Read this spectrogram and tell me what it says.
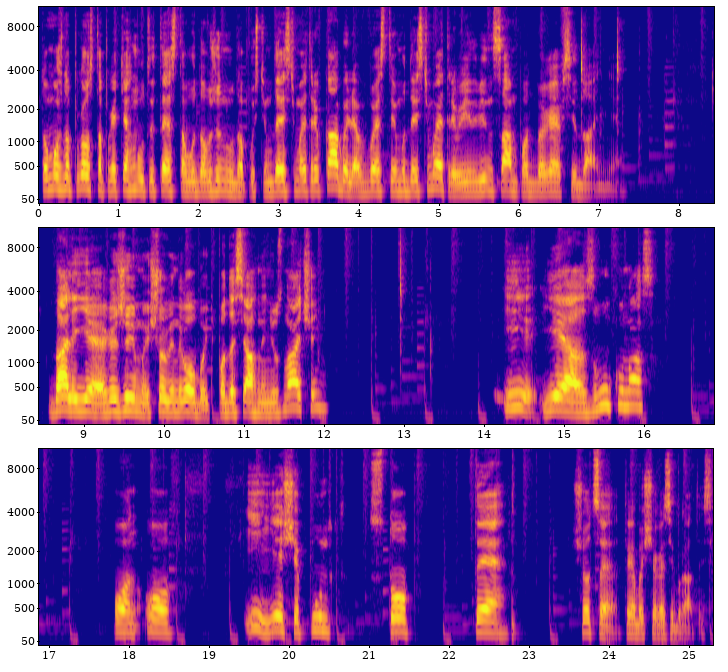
то можна просто притягнути тестову довжину, допустимо, 10 метрів кабеля, ввести йому 10 метрів, і він сам подбере всі дані. Далі є режими, що він робить по досягненню значень. І є звук у нас. On, off. І є ще пункт стоп Т. Що це? Треба ще розібратись.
